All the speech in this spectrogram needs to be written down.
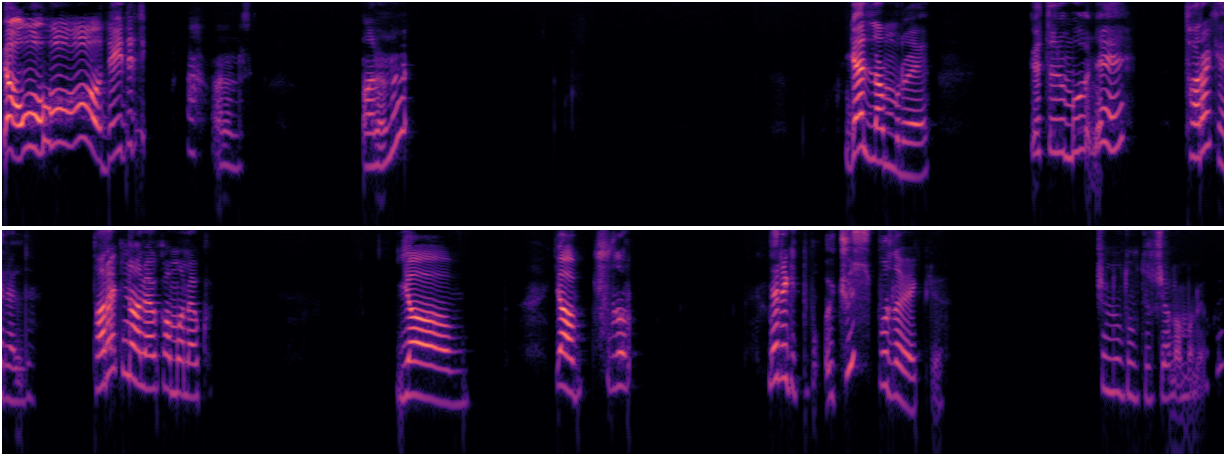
Ya oho değdirdik. Ah, ananı. Ananı. Gel lan buraya. Götünün bu ne? Tarak herhalde. Tarak ne alaka amına Ya ya şuradan nereye gitti bu öküz? Burada bekliyor. Şunu durduracağım amına koy.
